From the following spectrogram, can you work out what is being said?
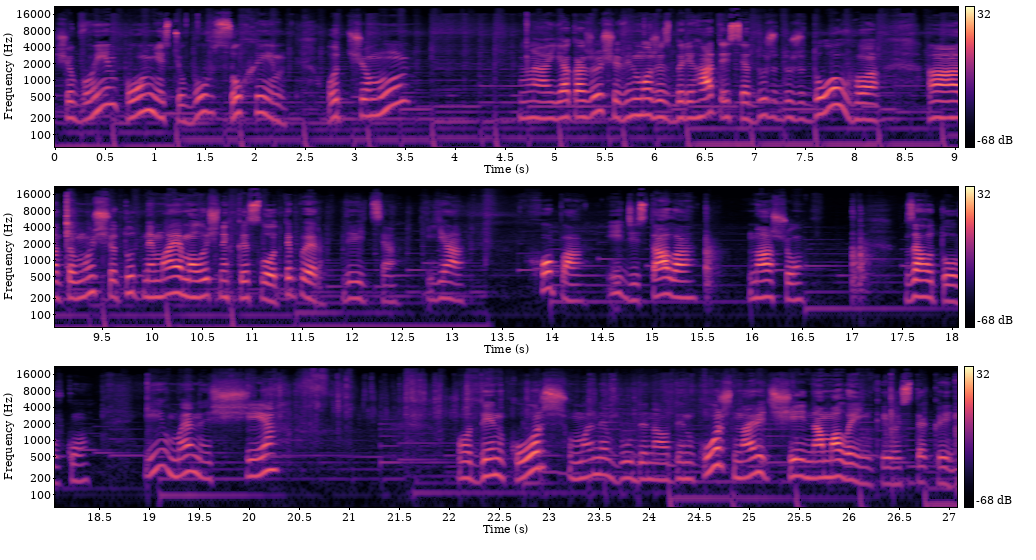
щоб він повністю був сухим. От чому я кажу, що він може зберігатися дуже-дуже довго, тому що тут немає молочних кислот. Тепер дивіться, я хопа і дістала нашу заготовку. І в мене ще один корж. У мене буде на один корж, навіть ще й на маленький ось такий.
